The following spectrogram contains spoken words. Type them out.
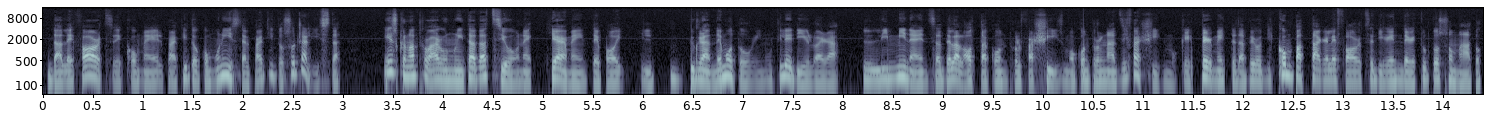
dalle forze come il Partito Comunista e il Partito Socialista, riescono a trovare un'unità d'azione. Chiaramente poi il più grande motore, inutile dirlo, era l'imminenza della lotta contro il fascismo, contro il nazifascismo, che permette davvero di compattare le forze, di rendere tutto sommato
